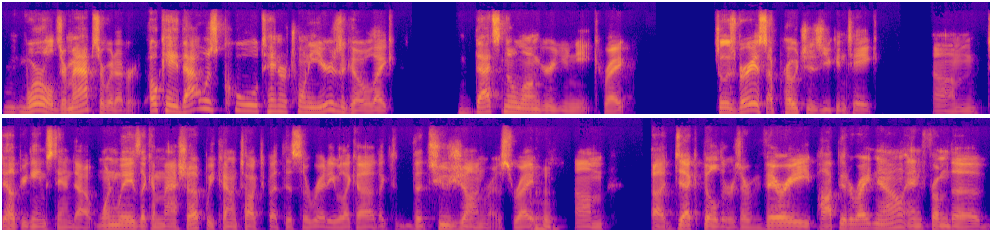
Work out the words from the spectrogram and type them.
worlds or maps or whatever. Okay, that was cool 10 or 20 years ago. Like that's no longer unique, right? So there's various approaches you can take um, to help your game stand out. One way is like a mashup. We kind of talked about this already, like a like the two genres, right? Mm-hmm. Um, uh, deck builders are very popular right now, and from the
